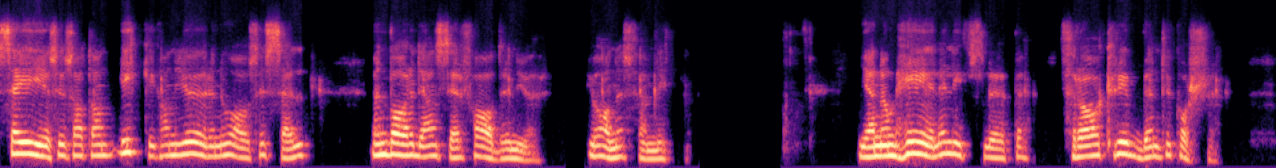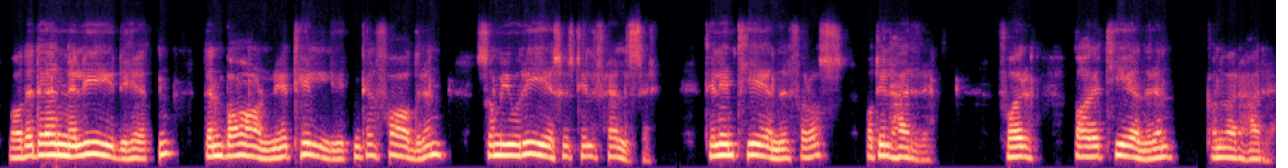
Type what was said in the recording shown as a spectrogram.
sier Jesus at han ikke kan gjøre noe av seg selv, men bare det han ser Faderen gjør. Johannes 5, 19. Gjennom hele livsløpet, fra krybben til korset, var det denne lydigheten, den barnlige tilliten til Faderen, som gjorde Jesus til frelser, til en tjener for oss og til Herre. For bare tjeneren kan være Herre.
